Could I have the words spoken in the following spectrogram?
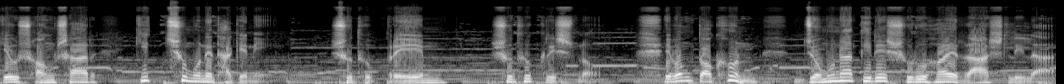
কেউ সংসার, কিচ্ছু মনে থাকেনি। শুধু প্রেম, শুধু কৃষ্ণ। এবং তখন যমুনা তীরে শুরু হয় রাসলীলা,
